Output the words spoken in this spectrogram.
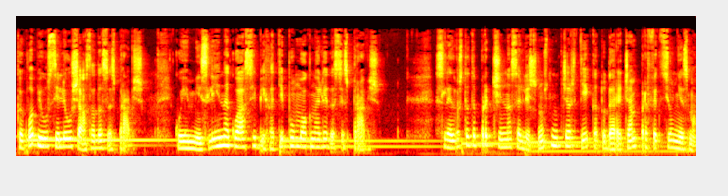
какво би усилило шанса да се справиш? Кои мисли и нагласи биха ти помогнали да се справиш? Следващата причина са личностни черти, като да речем перфекционизма.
